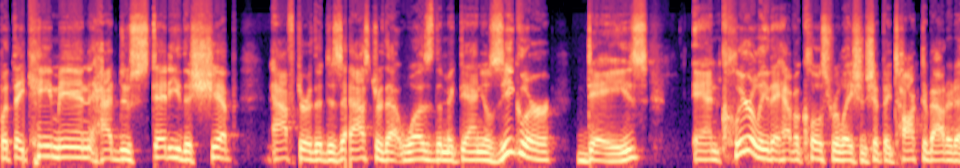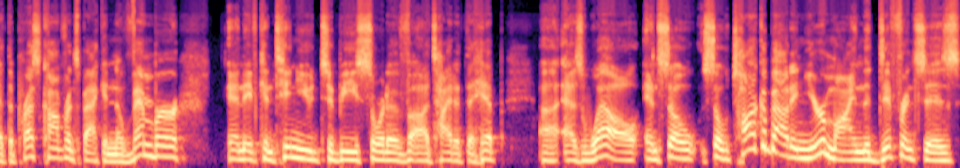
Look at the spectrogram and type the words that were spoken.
but they came in, had to steady the ship after the disaster that was the McDaniel Ziegler days. And clearly, they have a close relationship. They talked about it at the press conference back in November, and they've continued to be sort of uh, tied at the hip uh, as well. And so, so talk about in your mind the differences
